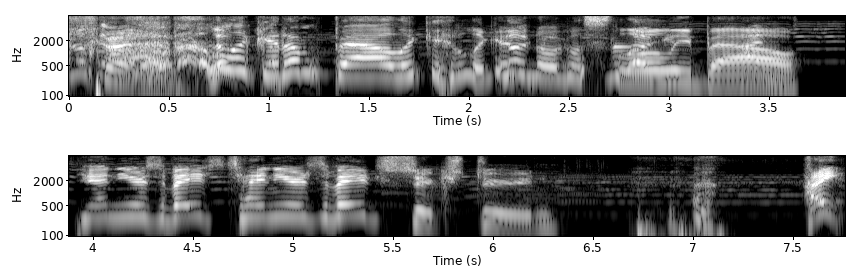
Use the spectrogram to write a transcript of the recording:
Look, I- Look at him bow. Look at look at Look, Nogla slowly look, bow. ten years of age. Ten years of age. Sixteen. Hey,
